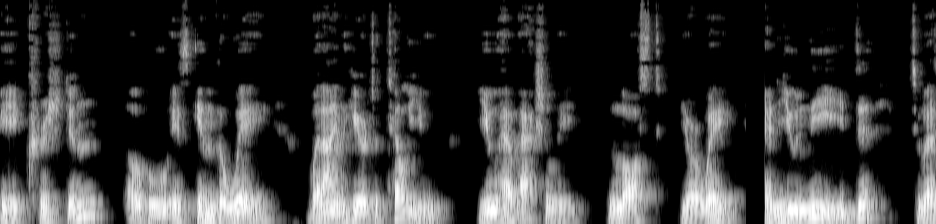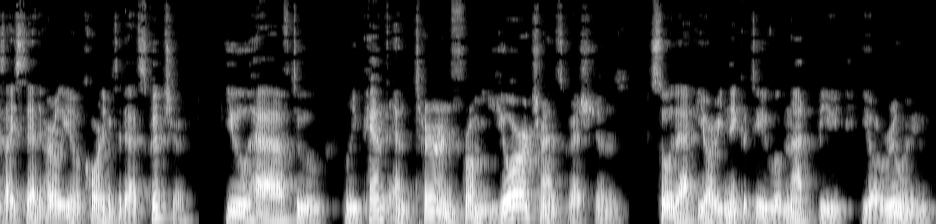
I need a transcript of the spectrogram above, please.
a Christian who is in the way, but I am here to tell you, you have actually lost your way. And you need to, as I said earlier, according to that scripture, you have to repent and turn from your transgressions so that your iniquity will not be your ruin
